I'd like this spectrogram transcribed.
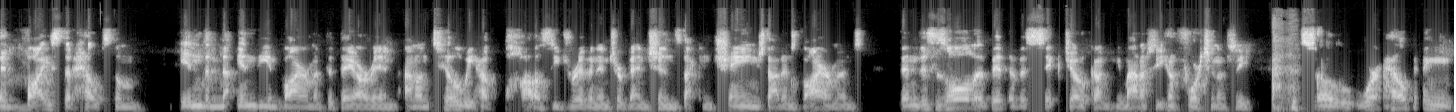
advice that helps them in the in the environment that they are in. And until we have policy driven interventions that can change that environment, then this is all a bit of a sick joke on humanity, unfortunately. so we're helping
